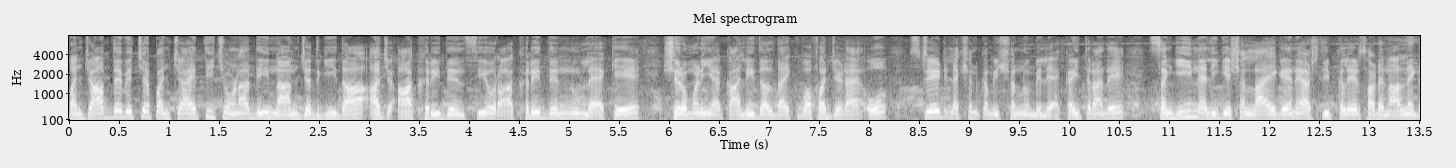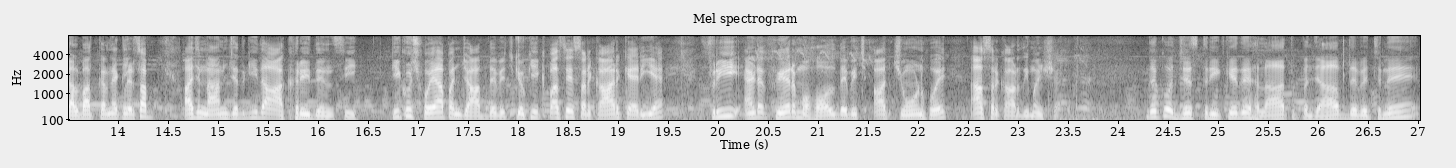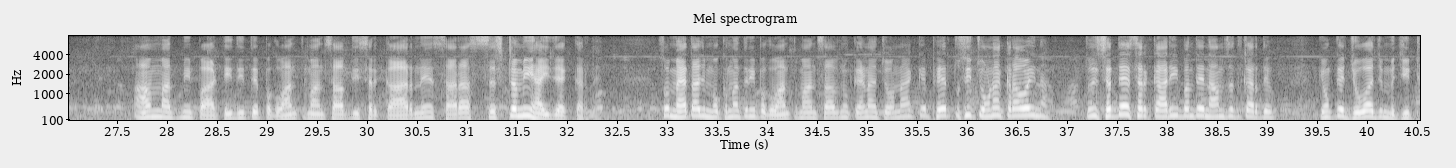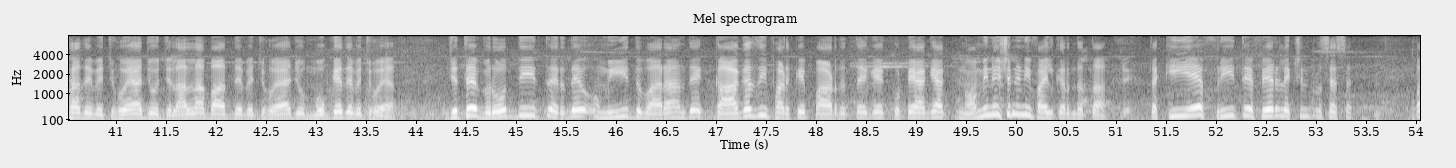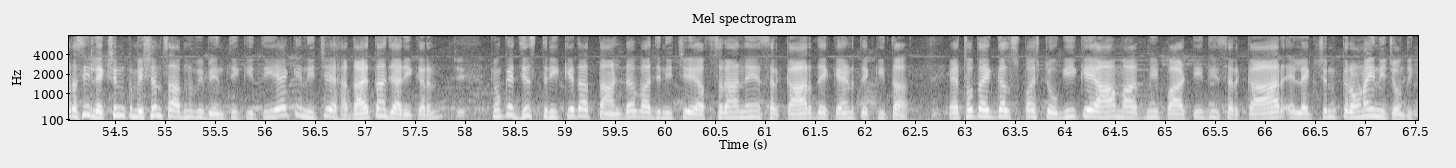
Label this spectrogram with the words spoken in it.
ਪੰਜਾਬ ਦੇ ਵਿੱਚ ਪੰਚਾਇਤੀ ਚੋਣਾਂ ਦੀ ਨਾਮਜ਼ਦਗੀ ਦਾ ਅੱਜ ਆਖਰੀ ਦਿਨ ਸੀ ਔਰ ਆਖਰੀ ਦਿਨ ਨੂੰ ਲੈ ਕੇ ਸ਼੍ਰੋਮਣੀ ਅਕਾਲੀ ਦਲ ਦਾ ਇੱਕ ਵਫਦ ਜਿਹੜਾ ਉਹ ਸਟੇਟ ਇਲੈਕਸ਼ਨ ਕਮਿਸ਼ਨ ਨੂੰ ਮਿਲਿਆ ਕਈ ਤਰ੍ਹਾਂ ਦੇ ਸੰਗੀਨ ਐਲੀਗੇਸ਼ਨ ਲਾਏ ਗਏ ਨੇ। ਅਰਸ਼ਦੀਪ ਕਲੇਰ ਸਾਡੇ ਨਾਲ ਨੇ। ਗੱਲਬਾਤ ਕਰਨੇ ਕਲੇਰ ਸਾਹਿਬ, ਅੱਜ ਨਾਮਜ਼ਦਗੀ ਦਾ ਆਖਰੀ ਦਿਨ ਸੀ। ਕੀ ਕੁਝ ਹੋਇਆ ਪੰਜਾਬ ਦੇ ਵਿੱਚ? ਕਿਉਂਕਿ ਇੱਕ ਪਾਸੇ ਸਰਕਾਰ ਕਹਿ ਰਹੀ ਹੈ ਫ੍ਰੀ ਐਂਡ ਫੇਅਰ ਮਾਹੌਲ ਦੇ ਵਿੱਚ ਆ ਚੋਣ ਹੋਏ। ਆ ਸਰਕਾਰ ਦੀ ਮਨਸ਼ਾ ਦੇਖੋ, ਜਿਸ ਤਰੀਕੇ ਦੇ ਹਾਲਾਤ ਪੰਜਾਬ ਦੇ ਵਿੱਚ ਨੇ ਆਮ ਆਦਮੀ ਪਾਰਟੀ ਦੀ ਤੇ ਭਗਵੰਤ ਮਾਨ ਸਾਹਿਬ ਦੀ ਸਰਕਾਰ ਨੇ ਸਾਰਾ ਸਿਸਟਮ ਹੀ ਹਾਈਜੈਕ ਕਰ ਲਿਆ। ਸੋ ਮੈਂ ਤਾਂ ਅੱਜ ਮੁੱਖ ਮੰਤਰੀ ਭਗਵੰਤ ਮਾਨ ਸਾਹਿਬ ਨੂੰ ਕਹਿਣਾ ਚਾਹੁੰਦਾ ਕਿ ਫਿਰ ਤੁਸੀਂ ਚੋਣਾਂ ਕਰਾਓ ਹੀ ਨਾ। ਤੁਸੀਂ ਸਿੱਧੇ ਸਰਕਾਰੀ ਬੰਦੇ ਨਾਮਜ਼ਦ ਕਰ ਦਿਓ। ਕਿਉਂਕਿ ਜੋ ਅੱਜ ਮਜੀਠਾ ਦੇ ਵਿੱਚ ਹੋਇਆ ਜੋ ਜਲਾਲਾਬਾਦ ਦੇ ਵਿੱਚ ਹੋਇਆ ਜੋ ਮੋਗੇ ਦੇ ਵਿੱਚ ਹੋਇਆ ਜਿੱਥੇ ਵਿਰੋਧੀ ਧਿਰ ਦੇ ਉਮੀਦਵਾਰਾਂ ਦੇ ਕਾਗਜ਼ ਹੀ ਫੜ ਕੇ ਪਾੜ ਦਿੱਤੇ ਗਏ ਕੁੱਟਿਆ ਗਿਆ ਨੋਮੀਨੇਸ਼ਨ ਹੀ ਨਹੀਂ ਫਾਈਲ ਕਰਨ ਦਿੱਤਾ ਤਾਂ ਕੀ ਇਹ ਫ੍ਰੀ ਤੇ ਫੇਅਰ ਇਲੈਕਸ਼ਨ ਪ੍ਰੋਸੈਸ ਹੈ? ਔਰ ਅਸੀਂ ਇਲੈਕਸ਼ਨ ਕਮਿਸ਼ਨ ਸਾਹਿਬ ਨੂੰ ਵੀ ਬੇਨਤੀ ਕੀਤੀ ਹੈ ਕਿ ਨੀਚੇ ਹਦਾਇਤਾਂ ਜਾਰੀ ਕਰਨ ਕਿਉਂਕਿ ਜਿਸ ਤਰੀਕੇ ਦਾ ਤਾਂਡਵ ਅੱਜ ਨੀਚੇ ਅਫਸਰਾਂ ਨੇ ਸਰਕਾਰ ਦੇ ਕਹਿਣ ਤੇ ਕੀਤਾ ਇੱਥੋਂ ਤਾਂ ਇੱਕ ਗੱਲ ਸਪਸ਼ਟ ਹੋ ਗਈ ਕਿ ਆਮ ਆਦਮੀ ਪਾਰਟੀ ਦੀ ਸਰਕਾਰ ਇਲੈਕਸ਼ਨ ਕਰਾਉਣਾ ਹੀ ਨਹੀਂ ਚਾਹੁੰਦੀ।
